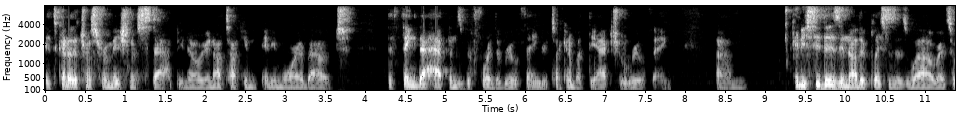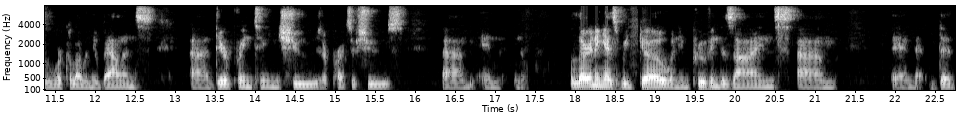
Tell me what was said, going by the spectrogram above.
it's kind of the transformation of step. You know, you're not talking anymore about the thing that happens before the real thing. You're talking about the actual real thing. Um, and you see this in other places as well, right? So we work a lot with New Balance. Uh, they're printing shoes or parts of shoes, um, and you know, learning as we go and improving designs. Um, and the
